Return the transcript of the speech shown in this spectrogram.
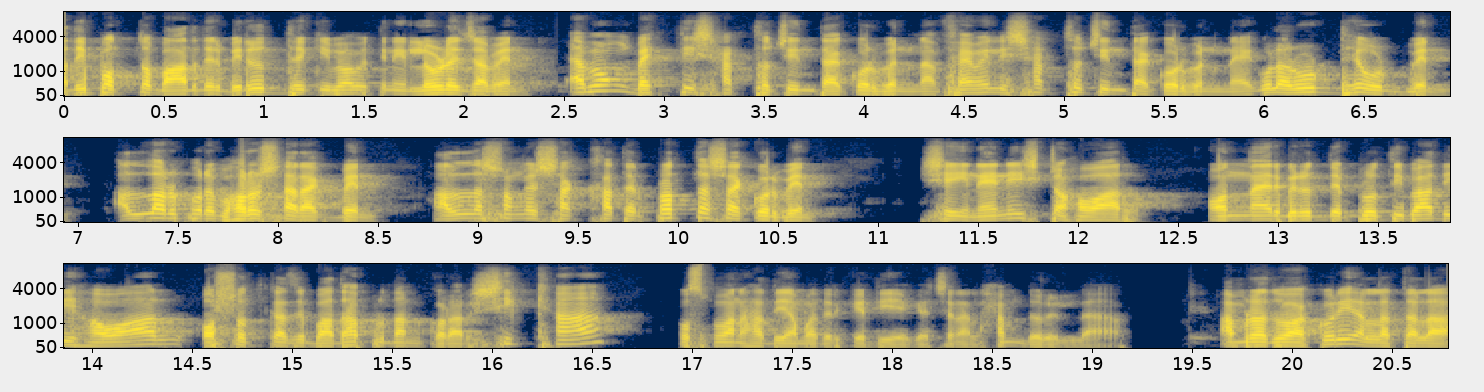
আধিপত্যবাদদের বিরুদ্ধে কীভাবে তিনি লড়ে যাবেন এবং ব্যক্তি স্বার্থ চিন্তা করবেন না ফ্যামিলি স্বার্থ চিন্তা করবেন না, এগুলোর ঊর্ধ্বে উঠবেন, আল্লাহর উপরে ভরসা রাখবেন, আল্লাহর সঙ্গে সাক্ষাতের প্রত্যাশা করবেন, সেই ন্যায়নিষ্ঠ হওয়ার, অন্যায়ের বিরুদ্ধে প্রতিবাদী হওয়ার অসৎ কাজে বাধা প্রদান করার শিক্ষা ওসমান হাদি আমাদেরকে দিয়ে গেছেন, আলহামদুলিল্লাহ। আমরা দোয়া করি, আল্লাহ তালা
